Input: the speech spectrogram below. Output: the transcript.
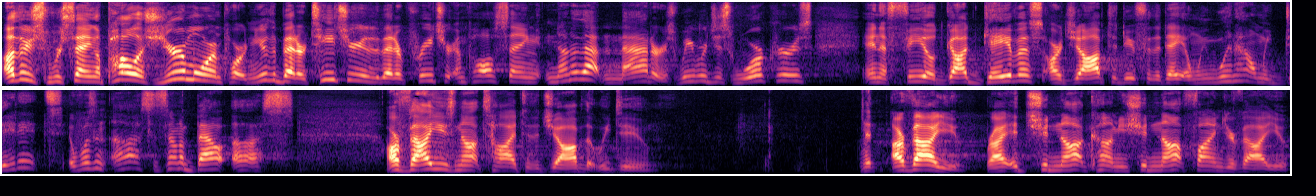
Others were saying, Apollos, you're more important. You're the better teacher. You're the better preacher. And Paul's saying, none of that matters. We were just workers in a field. God gave us our job to do for the day, and we went out and we did it. It wasn't us. It's not about us. Our value is not tied to the job that we do. It, our value, right? It should not come. You should not find your value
